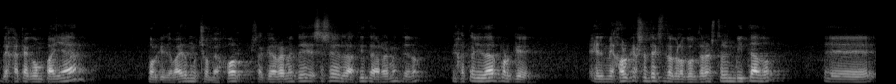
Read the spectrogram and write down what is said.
déjate acompañar, porque te va a ir mucho mejor. O sea que realmente, esa es la cita realmente, ¿no? Déjate ayudar porque el mejor caso de éxito que lo contará nuestro invitado eh,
